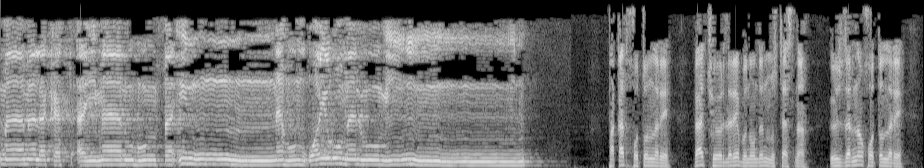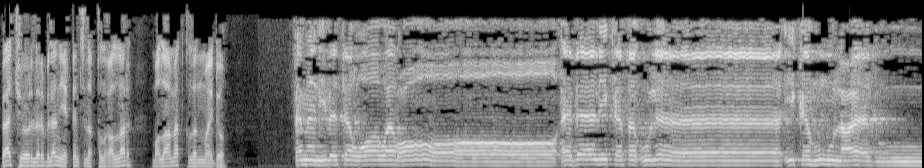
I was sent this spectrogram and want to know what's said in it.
ما ملكت أيمانهم فإنهم غير ملومين faqat xotinlari va cho'rlari buningdan mustasno o'zlarining xotinlari va cho'rlari bilan yaqinchilik qilganlar malomat qilinmaydi فمن ابتغى وراء ذلك فأولئك هم العادون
